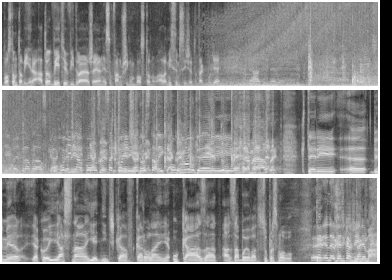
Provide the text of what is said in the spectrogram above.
Boston to vyhrá. A to viete vy dvaja, že ja nie som fanúšikom Bostonu, ale myslím si, že to tak bude. Petra Mrázka, Po hodine a pol sme sa ti. konečne dostali ku Ďakujem ti. Je tu Petr Mrázek. který eh, by měl jako jasná jednička v Karolajně ukázat a zabojovat super smlouvu. Který, ne, neříkám, že ji nemá,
